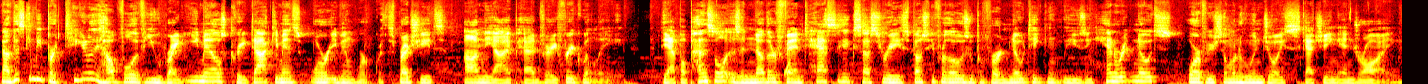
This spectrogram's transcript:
Now, this can be particularly helpful if you write emails, create documents, or even work with spreadsheets on the iPad very frequently. The Apple Pencil is another fantastic accessory, especially for those who prefer note taking using handwritten notes, or if you're someone who enjoys sketching and drawing.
